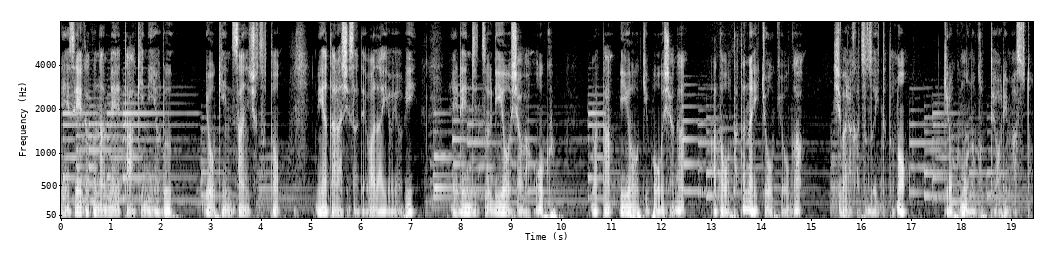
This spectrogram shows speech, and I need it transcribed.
えー正確なメーター機による料金算出と見新しさで話題を呼び、えー連日利用者は多く、また利用希望者が後を絶たない状況がしばらく続いたとの記録も残っておりますと。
